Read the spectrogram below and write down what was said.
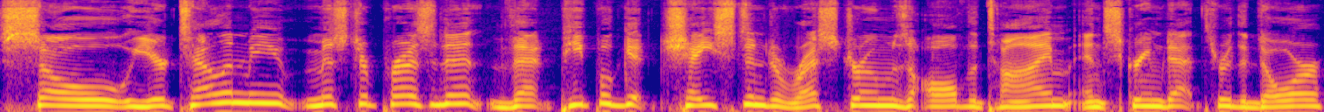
So you're telling me, Mr. President, that people get chased into restrooms all the time and screamed at through the door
